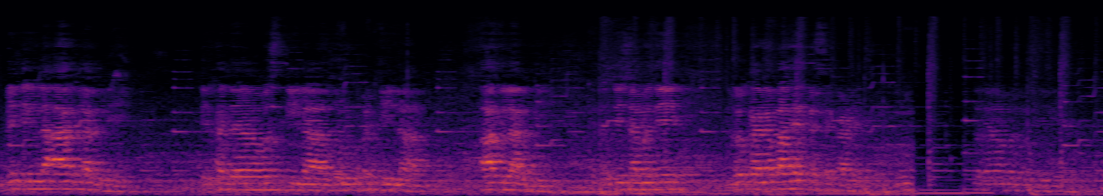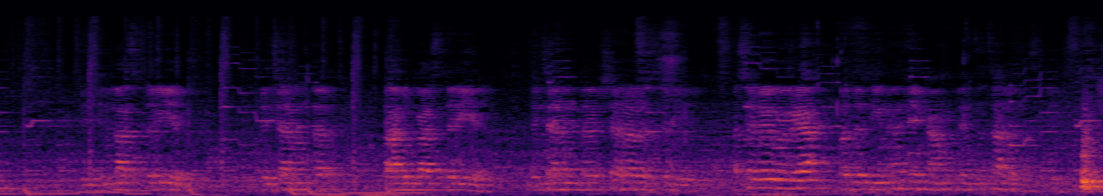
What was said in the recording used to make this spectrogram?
बिल्डिंगला आग लागली. एखाद्या वस्तीला झोपडपट्टीला आग लागली तर त्याच्यामध्ये लोकांना बाहेर कसं काढायचं? जिल्हास्तरीय त्याच्यानंतर तालुका स्तरीय त्याच्यानंतर शहर स्तरीय अशा वेगवेगळ्या पद्धतीनं हे काम त्यांचं चालत असते.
